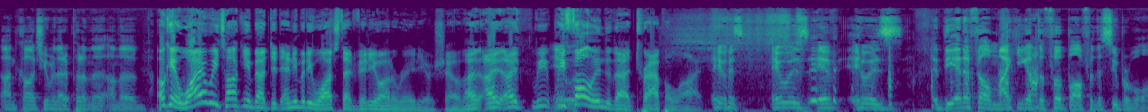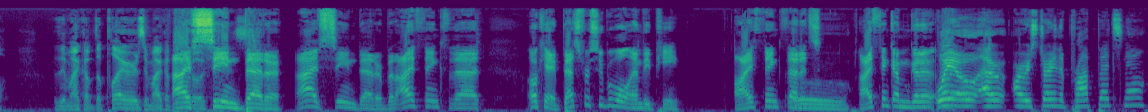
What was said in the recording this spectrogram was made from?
on College Humor that I put on the on the Okay, why are we talking about? Did anybody watch that video on a radio show? I, I, I we, we wa- fall into that trap a lot. It was it was if it was the NFL miking up the football for the Super Bowl. They mic up the players. They mic up. The I've coaches. seen better. I've seen better, but I think that okay, bets for Super Bowl MVP. I think that Ooh. it's. I think I'm gonna Wait, oh, are, are we starting the prop bets now?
